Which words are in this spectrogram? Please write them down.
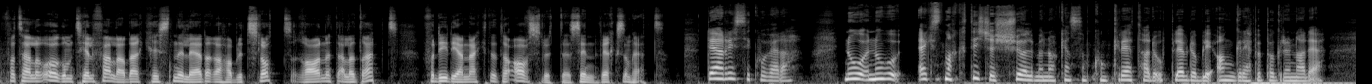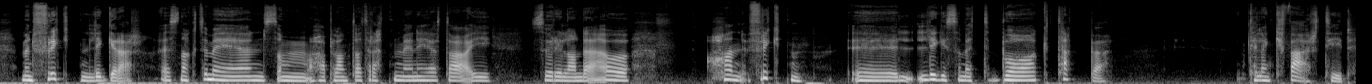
forteller òg om tilfeller der kristne ledere har blitt slått, ranet eller drept fordi de har nektet å avslutte sin virksomhet. Det er en risiko ved det. Nå, nå, jeg snakket ikke sjøl med noen som konkret hadde opplevd å bli angrepet pga. det, men frykten ligger der. Jeg snakket med en som har planta 13 menigheter i Sør-Irlandet, og han, frykten eh, ligger som et bakteppe til enhver tid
